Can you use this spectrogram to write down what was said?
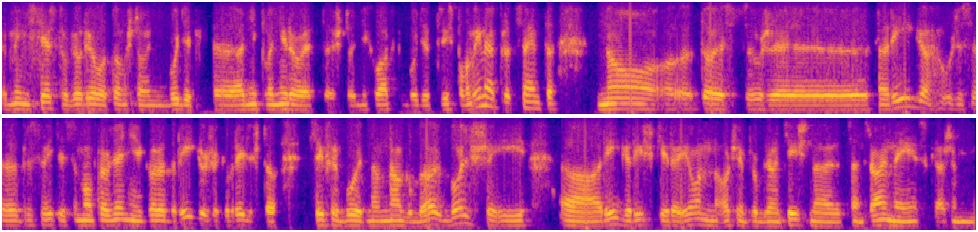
Министерство говорило о том, что будет, э, они планируют, что нехватка будет 3,5%, но, э, то есть уже Рига, уже представитель самоуправления города Рига уже говорили, что цифры будут намного больше, и Рига, Рижский район очень проблематично, центральные, скажем,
